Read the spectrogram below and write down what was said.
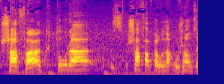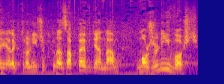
szafa, która, szafa pełna urządzeń elektronicznych, która zapewnia nam możliwość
